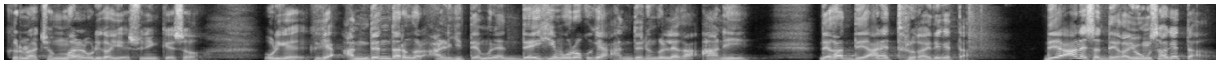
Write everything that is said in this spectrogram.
그러나 정말 우리가 예수님께서 우리가 그게 안 된다는 걸 알기 때문에 내 힘으로 그게 안 되는 걸 내가 아니. 내가 내 안에 들어가야 되겠다. 내 안에서 내가 용서하겠다.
